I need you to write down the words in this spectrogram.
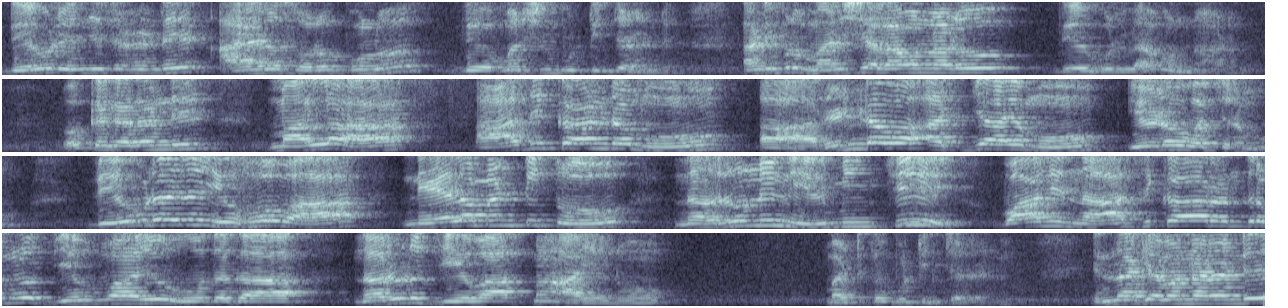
దేవుడు ఏం చేశాడంటే ఆయన స్వరూపంలో దే మనిషిని పుట్టించాడండి. అంటే ఇప్పుడు మనిషి ఎలా ఉన్నాడు? దేవుళ్ళ ఉన్నాడు. ఓకే కదండి? మళ్ళా ఆది కాండము ఆ, రెండవ అధ్యాయము ఏడవ వచనము. దేవుడైన యహోవా నేలమంటితో నరుని నిర్మించి వాని నాసికారంధ్రంలో జీవవాయు ఊదగా నరుడు జీవాత్మ ఆయను. మట్టితో పుట్టించాడండి. ఇందాకేమన్నాడండి?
